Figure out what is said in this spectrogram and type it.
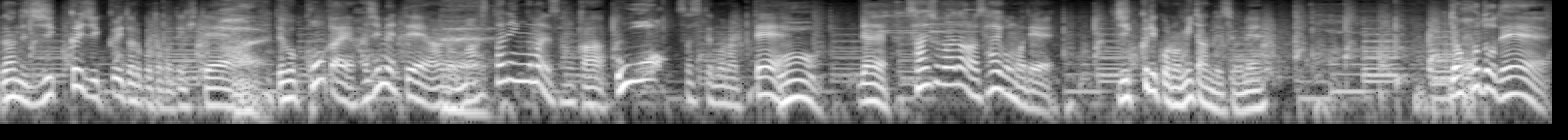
なんでじっくりじっくり撮ることができて、はい。で僕今回初めてあの、ええマスタリングまで参加させてもらって、おで最初からだから最後までじっくりこの見たんですよね。ってことで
